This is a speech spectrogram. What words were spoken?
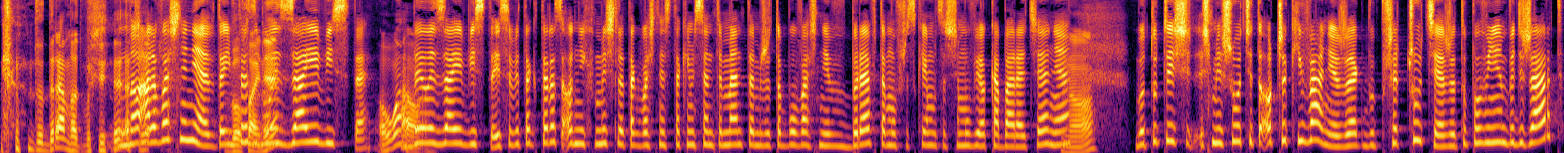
To dramat musi No ale właśnie nie, te imprezy były zajebiste. Oh, wow. Były zajebiste i sobie tak teraz o nich myślę tak właśnie z takim sentymentem, że to było właśnie wbrew temu wszystkiemu, co się mówi o kabarecie, nie? No. Bo tutaj śmieszyło cię to oczekiwanie, że jakby przeczucie, że tu powinien być żart,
